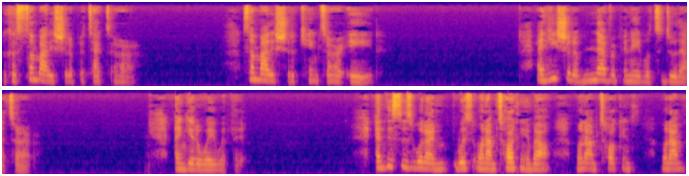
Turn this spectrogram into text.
because somebody should have protected her. Somebody should have came to her aid. And he should have never been able to do that to her and get away with it. And this is what I'm when I'm talking about when I'm talking when I'm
